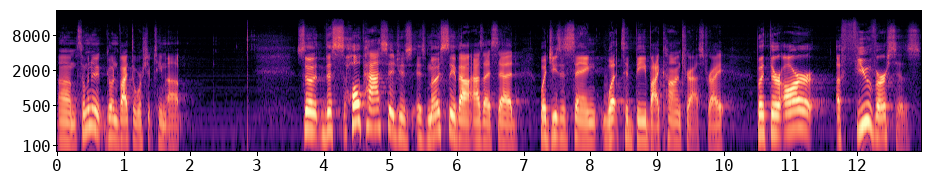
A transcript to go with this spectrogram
Um, so I'm going to go invite the worship team up. So this whole passage is, is mostly about, as I said, what Jesus is saying, what to be by contrast, right? But there are a few verses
